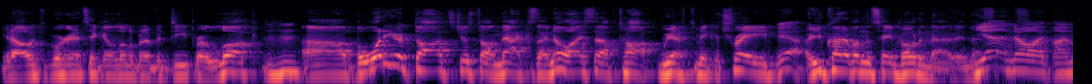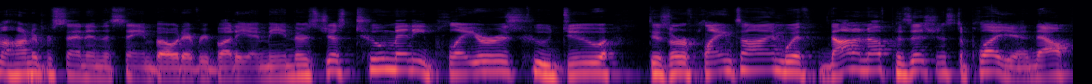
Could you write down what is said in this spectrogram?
You know, we're going to take a little bit of a deeper look. Mm-hmm. Uh, but what are your thoughts just on that? Because I know I said up top, we have to make a trade. Yeah. Are you kind of on the same boat in that? In that Yeah, sense? no, I'm, I'm 100% in the same boat, everybody. I mean, there's just too many players who do deserve playing time with not enough positions to play in. Now,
